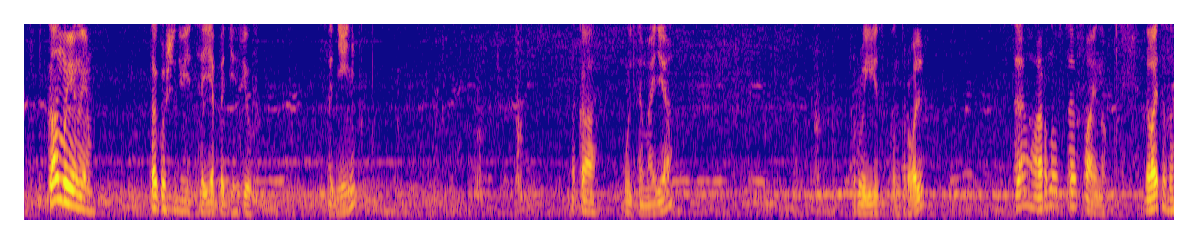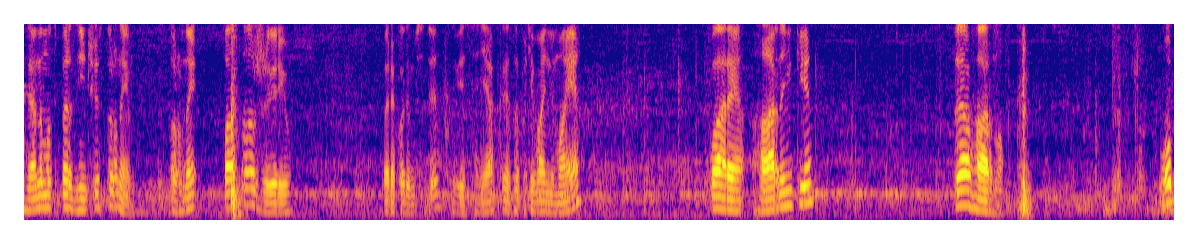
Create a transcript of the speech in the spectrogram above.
з тканини. Також дивіться, є підігрів сидінь. Така мультимедіа. Круїз контроль. Все гарно, все файно. Давайте заглянемо тепер з іншої сторони. З сторони пасажирів. Переходимо сюди. Дивіться, ніяких запотівань немає. Фари гарненькі. Все гарно. Оп.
